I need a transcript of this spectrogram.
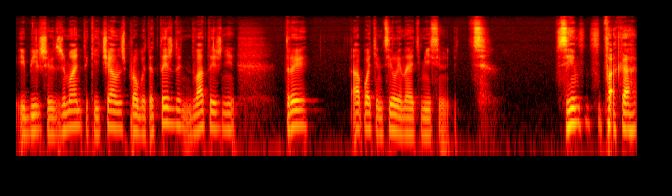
і більше віджимань. Такий челендж. Пробуйте тиждень, два тижні, три, а потім цілий навіть місяць. Всім пока.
